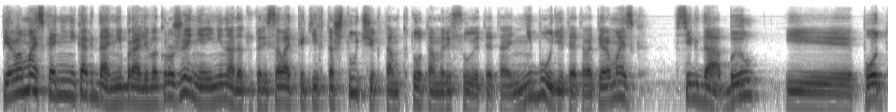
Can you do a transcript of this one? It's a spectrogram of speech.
Первомайск они никогда не брали в окружение, и не надо тут рисовать каких-то штучек, там кто там рисует это. Не будет этого. Первомайск всегда был и под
